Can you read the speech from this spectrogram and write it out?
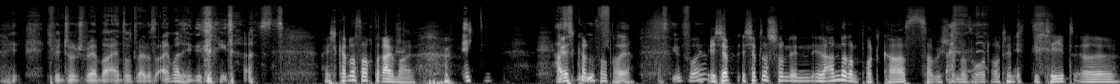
Ich bin schon schwer beeindruckt, weil du es einmal hingekriegt hast. ich kann das auch dreimal. Echt? Ja, Hast ich du kann das auch vorher? dreimal. Hast du geübt vorher? Ich habe ich hab das schon in, in anderen Podcasts, habe ich schon das Wort Authentizität äh,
